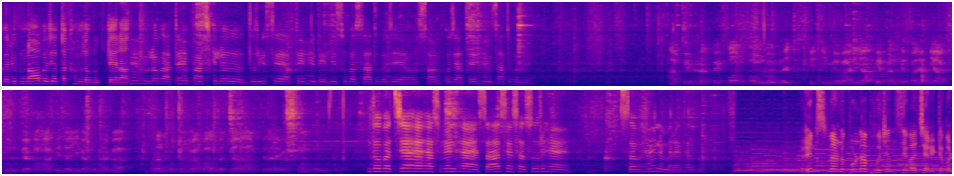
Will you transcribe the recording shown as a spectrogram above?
करीब नौ बजे तक हम लोग रुकते हैं रात। हम लोग आते हैं, पाँच किलो दूरी से आते हैं डेली, सुबह सात बजे और शाम को जाते हैं सात बजे। आपके घर पे कौन कौन लोग हैं जिसकी जिम्मेवारी आपके कंधे पर है कि आप दो रुपया कमा के जाइएगा? तो घर का भरण पोषण होगा बाल बच्चा आराम से रहेगा। कौन कौन लोग हैं? दो बच्चा है हस्बैंड है सास है ससुर है। सब है ना मेरे घर में। रिम्स में अन्नपूर्णा भोजन सेवा चैरिटेबल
